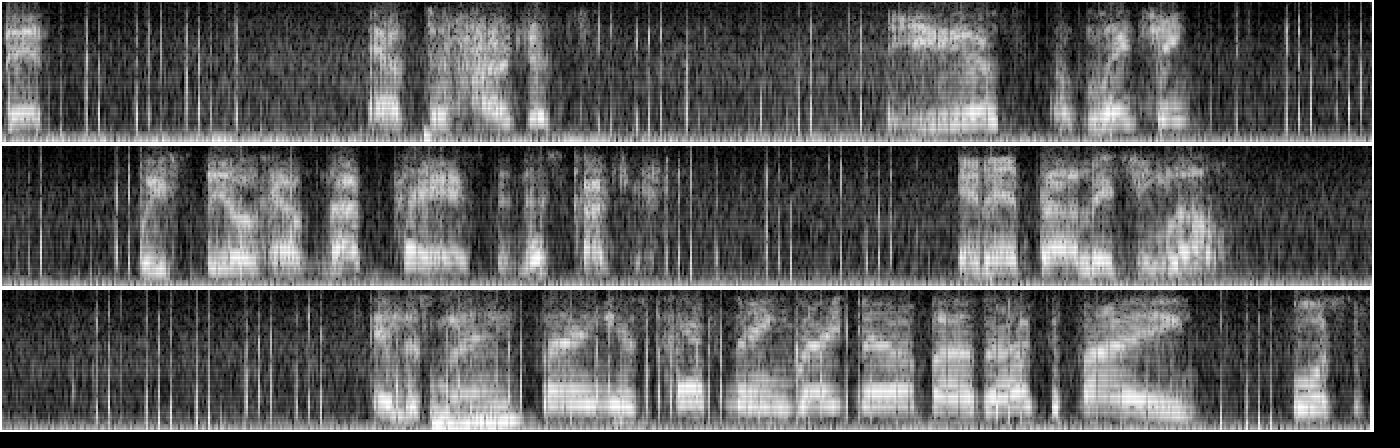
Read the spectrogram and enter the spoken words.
that after hundreds of years of lynching, we still have not passed in this country an anti-lynching law. And the same thing is happening right now by the occupying forces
